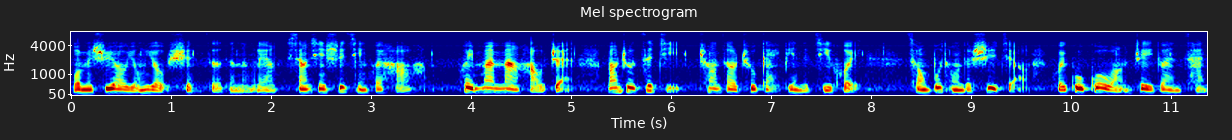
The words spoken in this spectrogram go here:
我们需要拥有选择的能量，相信事情会好好。会慢慢好转，帮助自己创造出改变的机会。从不同的视角回顾过往这段惨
